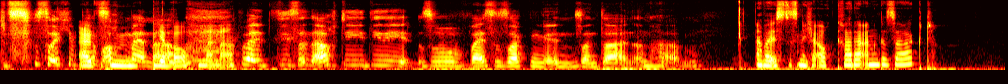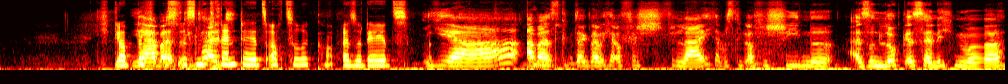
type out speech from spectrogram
als solche Bierbauchmänner. Bierbauchmänner. Weil die sind auch die, die so weiße Socken in Sandalen anhaben. Aber ist das nicht auch gerade angesagt? Ich glaube, Ja, das aber ist, ist ein halt- Trend, der jetzt auch zurückkommt. Also der jetzt Ja, aber es gibt da, glaube ich, auch vielleicht, aber es gibt auch verschiedene. Also ein Look ist ja nicht nur.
